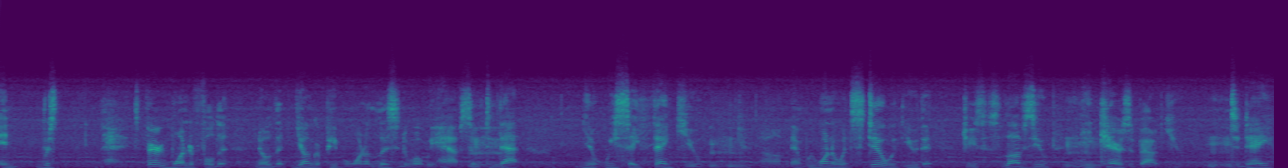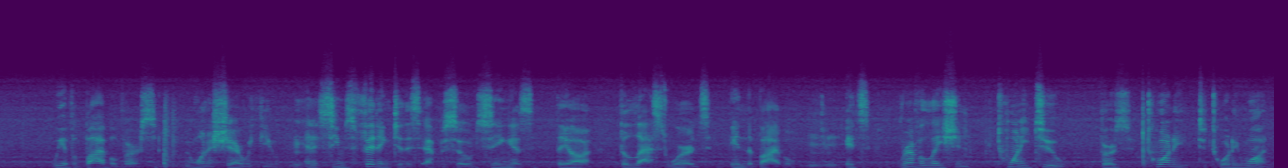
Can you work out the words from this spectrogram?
in it's very wonderful to know that younger people want to listen to what we have. So to Mhm. that, you know, we say thank you, Mhm. um, and we want to instill with you that Jesus loves you and He Mhm. cares about you. Mhm. Today, we have a Bible verse we want to share with you, and it seems fitting to this episode, seeing as they are the last words in the Bible. It's Revelation 22, verse 20 to 21.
